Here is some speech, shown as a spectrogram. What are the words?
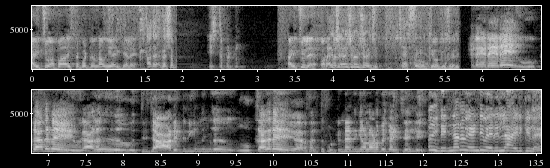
കഴിച്ചു. അപ്പൊ ഇഷ്ടപ്പെട്ടിട്ടുണ്ടാവും വിചാരിക്കല്ലേ അതെ വിശപ്പ് ഇഷ്ടപ്പെട്ടു. കഴിച്ചു ഓക്കെ ഓക്കെ ശരി. എടേ എടേ എടേ ഊക്കാതെടേ ഒരാൾ ഇത്തിരി ചാടിയിട്ടിരിക്കും നിങ്ങൾ ഊക്കാതെടേ വേറെ സ്ഥലത്ത് ഫുഡ് ഉണ്ടായിരുന്നെങ്കിൽ അവൾ അവിടെ പോയി കഴിച്ചല്ലേ ഡിന്നർ വേണ്ടി വരില്ലായിരിക്കില്ലേ?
